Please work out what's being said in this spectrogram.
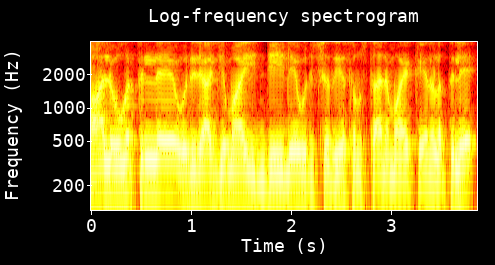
ആ ലോകത്തിലെ ഒരു രാജ്യമായ ഇന്ത്യയിലെ ഒരു ചെറിയ സംസ്ഥാനമായ കേരളത്തിലെ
